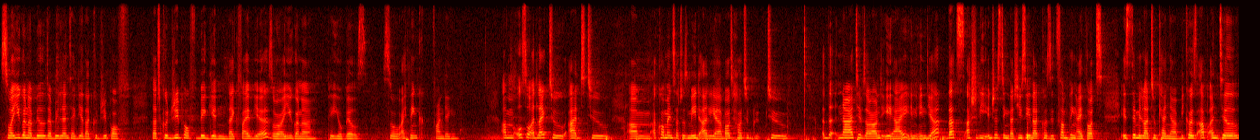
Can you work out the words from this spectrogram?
So are you going to build a brilliant idea that could rip off, that could rip off big in like five years, or are you going to pay your bills? So I think funding. Um, also, I'd like to add to um, a comment that was made earlier about how to, to the narratives around AI in India. That's actually interesting that you say that because it's something I thought is similar to Kenya because up until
